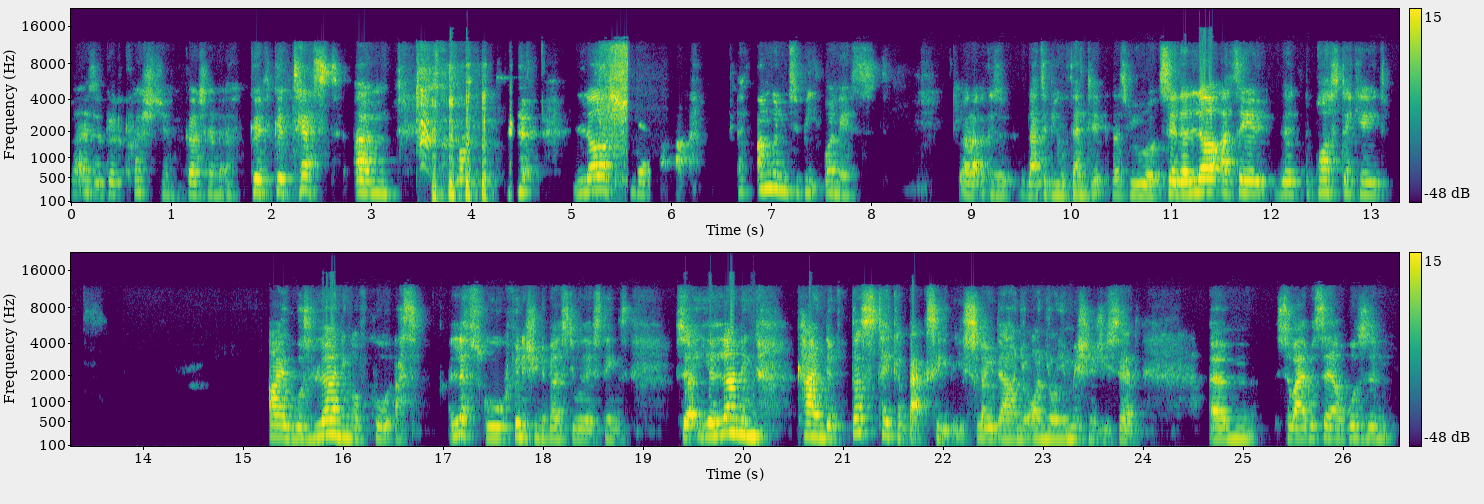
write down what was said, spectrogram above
That is a good question. Gosh, and a good good test. Um, last year, I'm going to be honest because that to be authentic. That's be real. So the last, I'd say the, the past decade, I was learning, of course. I left school, finished university, all those things. So you're learning kind of does take a backseat. That you slow down. You're on your, your mission, as you said. Um, so I would say I wasn't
